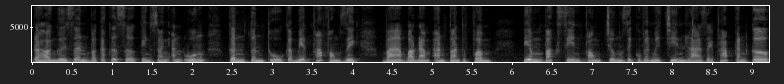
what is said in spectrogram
đòi hỏi người dân và các cơ sở kinh doanh ăn uống cần tuân thủ các biện pháp phòng dịch và bảo đảm an toàn thực phẩm. Tiêm vaccine phòng chống dịch COVID-19 là giải pháp căn cơ,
